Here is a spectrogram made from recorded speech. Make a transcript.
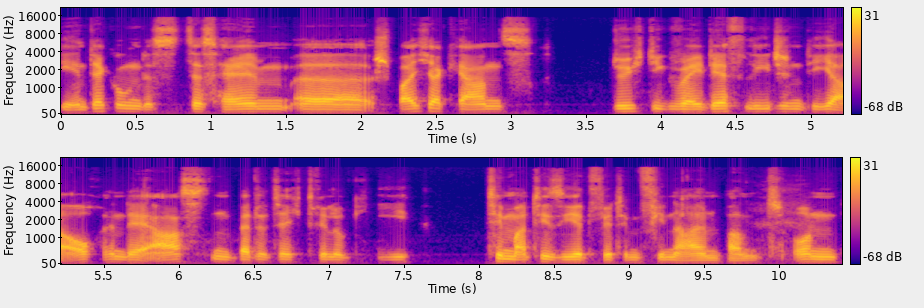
die Entdeckung des, des Helm-Speicherkerns durch die Grey Death Legion, die ja auch in der ersten Battletech-Trilogie thematisiert wird im finalen Band. Und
